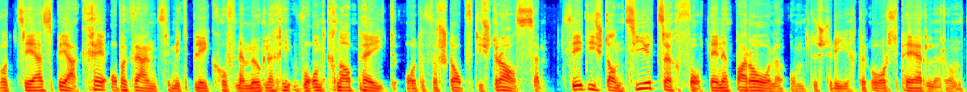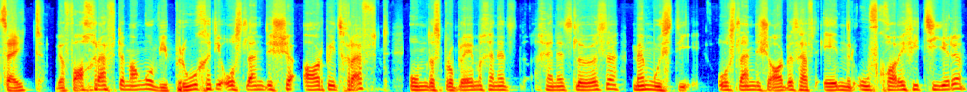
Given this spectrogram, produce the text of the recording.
will die CSB auch keine Obergrenze mit Blick auf eine mögliche Wohnknappheit oder verstopfte Strassen. Sie distanziert sich von diesen Parolen, unterstreicht der Urs Perler und sagt, wir Fachkräftemangel, wir brauchen die ausländischen Arbeitskräfte, um das Problem können, können zu lösen. Man muss die ausländische Arbeitskräfte eher aufqualifizieren,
